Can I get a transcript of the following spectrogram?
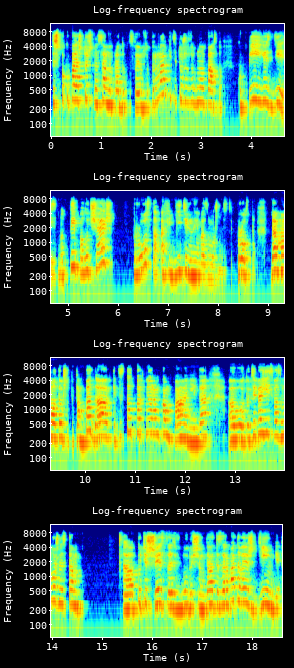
ты же покупаешь точно самый продукт в своем супермаркете, ту же зубную пасту, купи ее здесь, но ты получаешь просто офигительные возможности. Просто. Да, мало того, что ты там подарки, ты стал партнером компании, да, а вот, у тебя есть возможность там а, путешествовать в будущем, да, ты зарабатываешь деньги,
